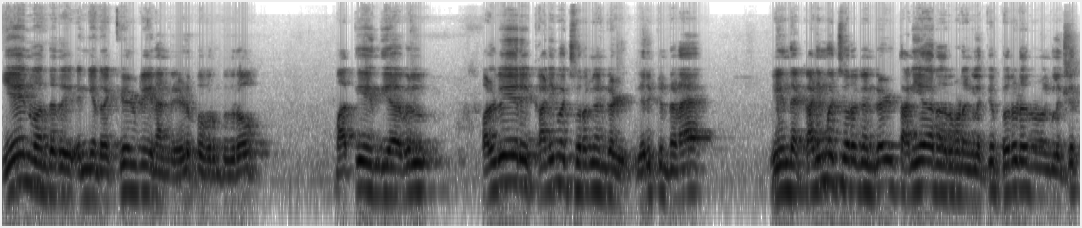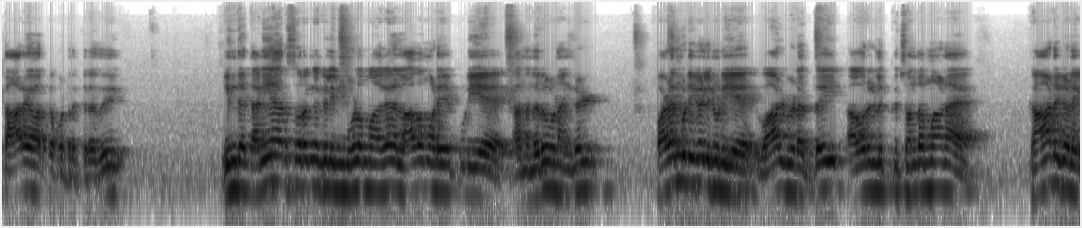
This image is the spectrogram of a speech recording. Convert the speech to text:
ஏன் வந்தது என்கின்ற கேள்வியை நாங்கள் எழுப்ப விரும்புகிறோம். மத்திய இந்தியாவில் பல்வேறு கனிம சுரங்கங்கள் இருக்கின்றன. இந்த கனிம சுரங்கங்கள் தனியார் நிறுவனங்களுக்கு பெருநிறுவனங்களுக்கு தாரை வார்க்கப்பட்டிருக்கிறது. இந்த தனியார் சுரங்கங்களின் மூலமாக லாபம் அடையக்கூடிய அந்த நிறுவனங்கள் பழங்குடிகளினுடைய வாழ்விடத்தை அவர்களுக்கு சொந்தமான காடுகளை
